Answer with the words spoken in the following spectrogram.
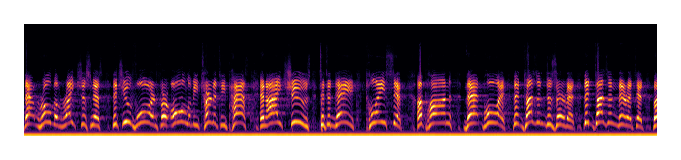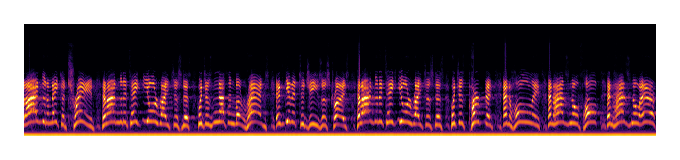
that robe of righteousness that you've worn for all of eternity past, and I choose to today place it upon that boy that doesn't deserve it, that doesn't merit it, but I'm going to make a trade and I'm going to take your righteousness, which is nothing but rags, and give it to Jesus Christ. And I'm going to take your righteousness, which is perfect and holy and has no fault and has no error,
